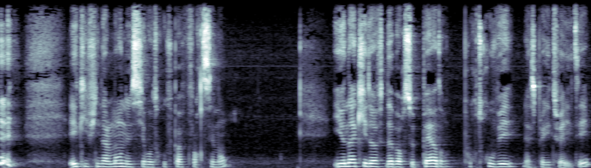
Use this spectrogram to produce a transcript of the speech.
et qui finalement ne s'y retrouvent pas forcément. Il y en a qui doivent d'abord se perdre pour trouver la spiritualité.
